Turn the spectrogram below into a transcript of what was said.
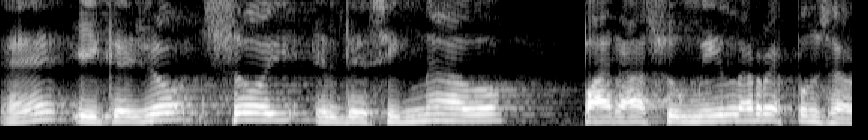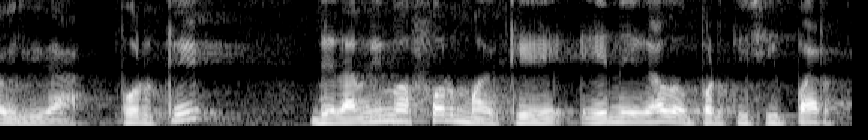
¿eh? y que yo soy el designado para asumir la responsabilidad. ¿Por qué? De la misma forma que he negado participar.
